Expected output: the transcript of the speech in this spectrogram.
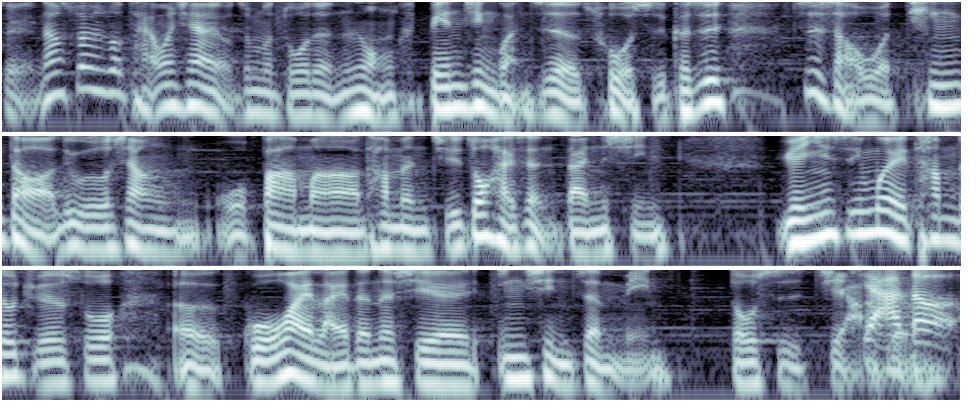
对，那虽然说台湾现在有这么多的那种边境管制的措施，可是至少我听到啊，例如说像我爸妈他们，其实都还是很担心。原因是因为他们都觉得说，呃，国外来的那些阴性证明都是假的，假的。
